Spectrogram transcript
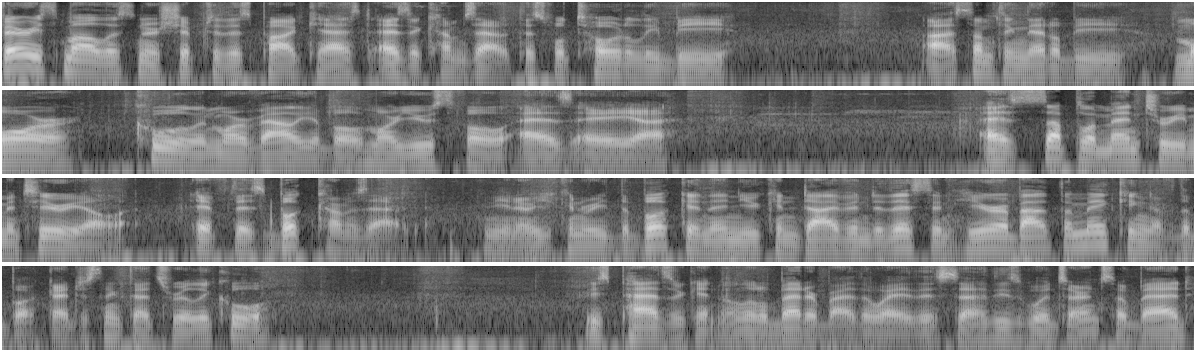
very small listenership to this podcast as it comes out. This will totally be uh, something that'll be more cool and more valuable, more useful as a uh, as supplementary material if this book comes out. You know, you can read the book and then you can dive into this and hear about the making of the book. I just think that's really cool. These pads are getting a little better, by the way. This uh, these woods aren't so bad.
